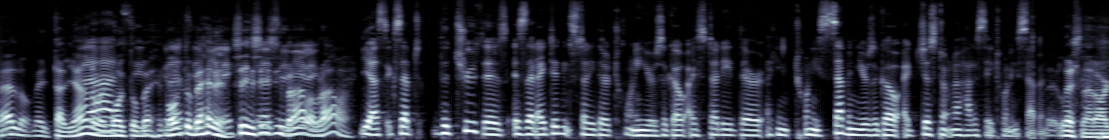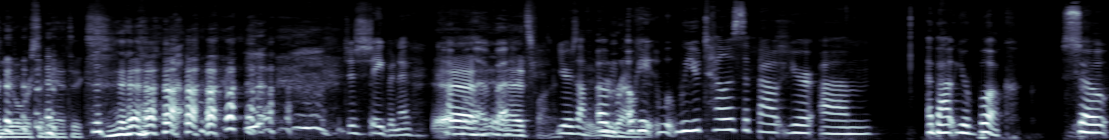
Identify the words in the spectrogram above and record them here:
Bello, ma italiano è Grazie, molto, be- molto bene. Sì, sì, grazie sì, brava, brava. Yes, except the truth is is that I didn't study there 20 years ago. I studied there I think 27 years ago. I just don't know how to say 27. Let's not argue over semantics. just shaving a couple Yeah, of uh, yeah, it's fine. years off. Um, okay, will you tell us about your um about your book? So,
